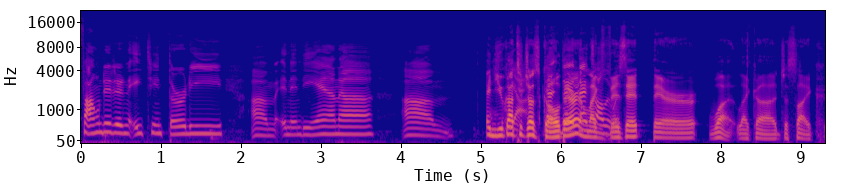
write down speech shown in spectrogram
founded in 1830 um, in Indiana. Um, And you got to just go that- there and like it visit their what? Like uh just like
